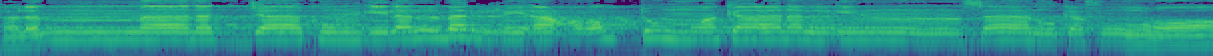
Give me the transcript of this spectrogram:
فَلَمَّا نَجَّاكُمْ إِلَى الْبَرِّ أَعْرَضْتُمْ وَكَانَ الْإِنسَانُ كَفُورًا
